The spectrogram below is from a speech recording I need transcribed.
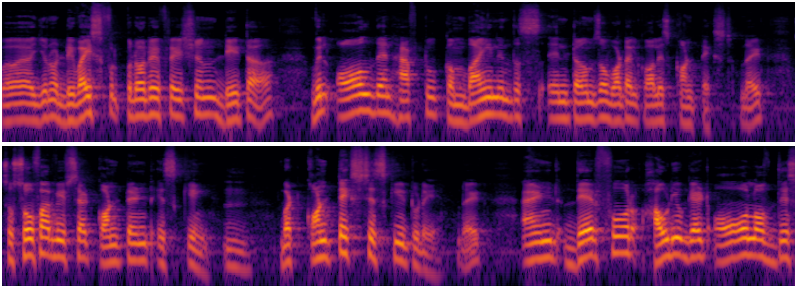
uh, you know device proliferation data will all then have to combine in this in terms of what i'll call as context right? So so far we've said content is king. Mm. but context is key today right? And therefore how do you get all of this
